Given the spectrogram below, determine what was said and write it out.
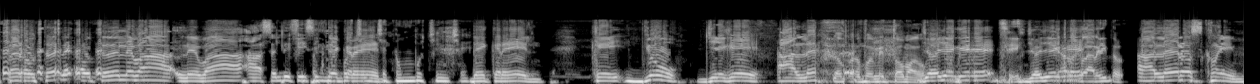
pero a ustedes, a ustedes le va, le va a ser difícil de Un creer, bochinche. de creer que yo llegué a Le- No, pero fue mi estómago. yo llegué, Sí, yo llegué clarito. a Let Us Claim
